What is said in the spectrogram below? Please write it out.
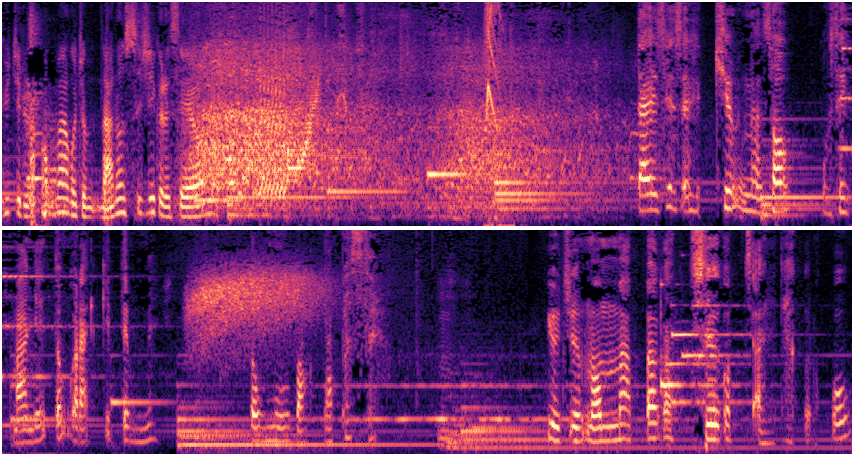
휴지를 엄마하고 좀 나눠 쓰지 그러세요? 딸 셋을 키우면서 고생 많이 했던 걸 알기 때문에 너무 막 아팠어요. 음. 요즘 엄마 아빠가 즐겁지 않다 그러고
